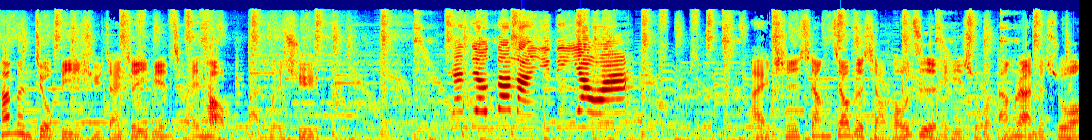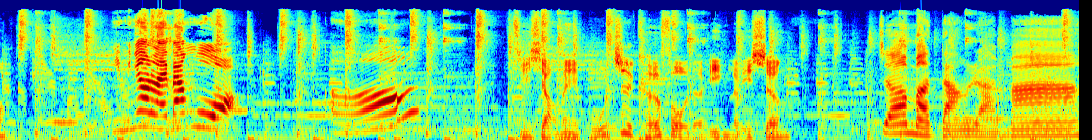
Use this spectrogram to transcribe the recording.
他们就必须在这一边才好，搬回去。香蕉当然一定要啊！爱吃香蕉的小猴子理所当然的说：“你们要来帮我哦！”鸡小妹不置可否的应了一声：“这么当然吗？”“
